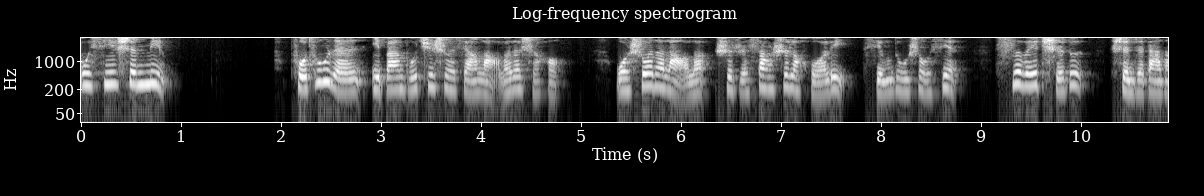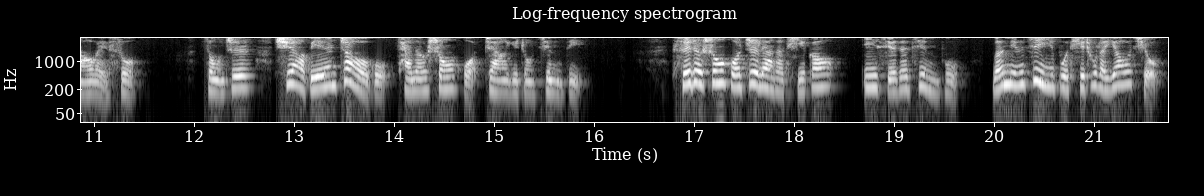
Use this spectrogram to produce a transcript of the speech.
不惜生命。普通人一般不去设想老了的时候。我说的老了，是指丧失了活力，行动受限，思维迟钝，甚至大脑萎缩。总之，需要别人照顾才能生活这样一种境地。随着生活质量的提高，医学的进步，文明进一步提出了要求：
